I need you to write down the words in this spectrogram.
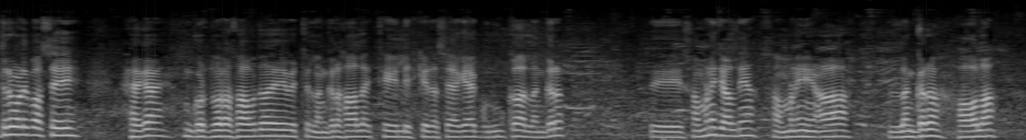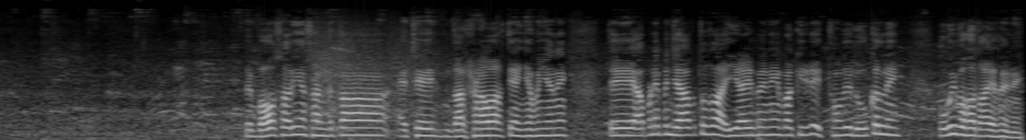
ਇੱਧਰ ਵਾਲੇ ਪਾਸੇ ਹੈਗਾ ਗੁਰਦੁਆਰਾ ਸਾਹਿਬ ਦਾ, ਇਹ ਵਿੱਚ ਲੰਗਰ ਹਾਲ ਇੱਥੇ ਲਿਖ ਕੇ ਦੱਸਿਆ ਗਿਆ ਗੁਰੂ ਕਾ ਲੰਗਰ। ਤੇ ਸਾਹਮਣੇ ਚੱਲਦੇ ਆ ਸਾਹਮਣੇ ਆ ਲੰਗਰ ਹਾਲ ਆ। ਤੇ ਬਹੁਤ ਸਾਰੀਆਂ ਸੰਗਤਾਂ ਇੱਥੇ ਦਰਸ਼ਨਾਂ ਵਾਸਤੇ ਆਈਆਂ ਹੋਈਆਂ ਨੇ। ਤੇ ਆਪਣੇ ਪੰਜਾਬ ਤੋਂ ਤਾਂ ਆਈ ਆਏ ਹੋਏ ਨੇ। ਬਾਕੀ ਜਿਹੜੇ ਇੱਥੋਂ ਦੇ ਲੋਕਲ ਨੇ ਉਹ ਵੀ ਬਹੁਤ ਆਏ ਹੋਏ ਨੇ।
